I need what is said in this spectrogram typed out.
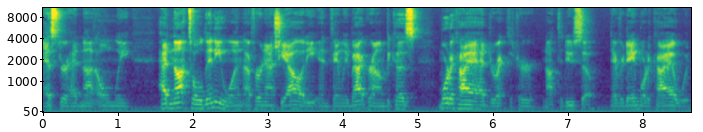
Esther had not only had not told anyone of her nationality and family background because Mordecai had directed her not to do so. Every day, Mordecai would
